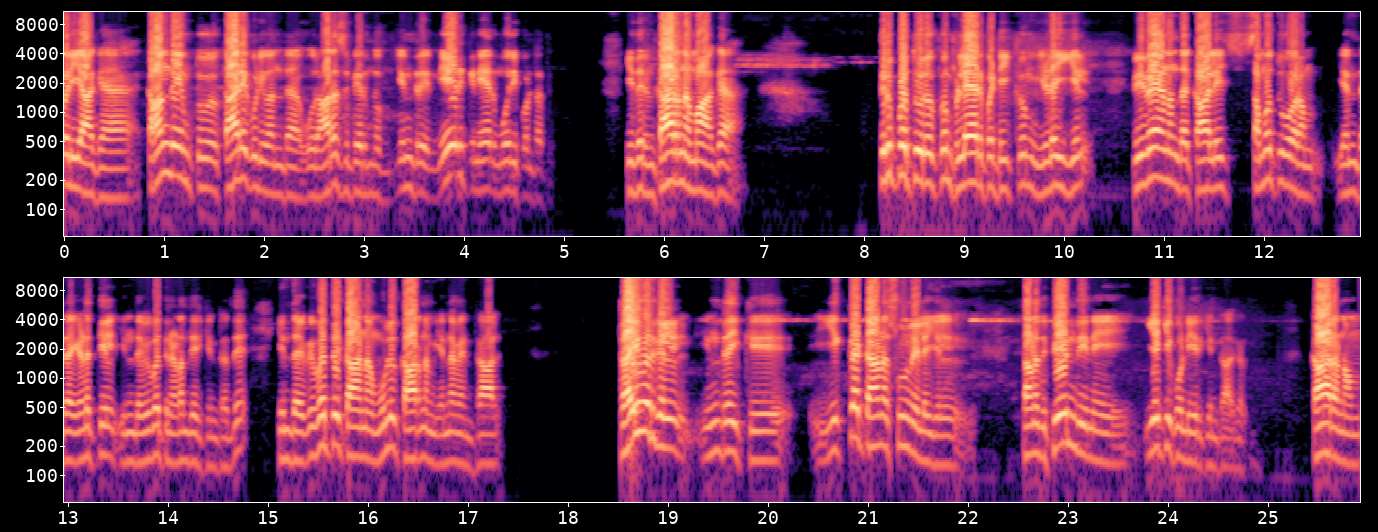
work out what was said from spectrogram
வழியாக காங்கயம் டு காரைக்குடி வந்த ஒரு அரசு பேருந்தும் இன்று நேருக்கு நேர் மோதிக்கொண்டது. இதன் காரணமாக திருப்பத்தூருக்கும் பிள்ளையார்பட்டிக்கும் இடையில் விவேகானந்த காலேஜ் சமத்துவரம் என்ற இடத்தில் இந்த விபத்து நடந்திருக்கின்றது. இந்த விபத்துக்கான முழு காரணம் என்னவென்றால் டிரைவர்கள் இன்றைக்கு இக்கட்டான சூழ்நிலையில் தனது பேருந்தினை இயக்கி கொண்டிருக்கின்றார்கள். காரணம்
